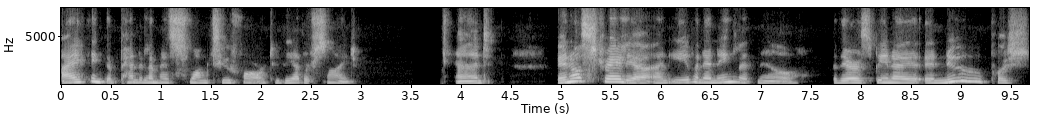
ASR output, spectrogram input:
I think the pendulum has swung too far to the other side. And in Australia and even in England now, there's been a, a new push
